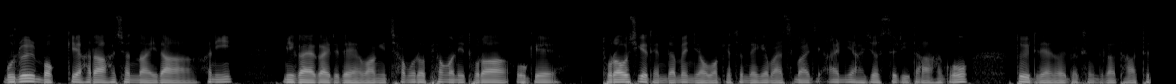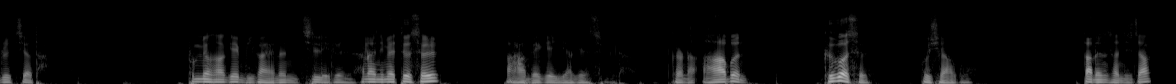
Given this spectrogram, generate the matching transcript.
물을 먹게 하라 하셨나이다 하니 미가야가 이르되 왕이 참으로 평안히 돌아오게 돌아오시게 된다면 여호와께서 내게 말씀하지 아니하셨으리다 하고 또 이르되 너희 백성들아 다 들을지어다. 분명하게 미가야는 진리를 하나님의 뜻을 아합에게 이야기했습니다. 그러나 아합은 그것을 무시하고 다른 선지자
